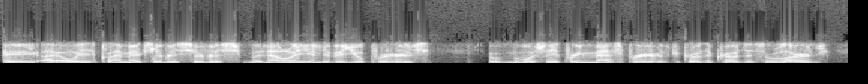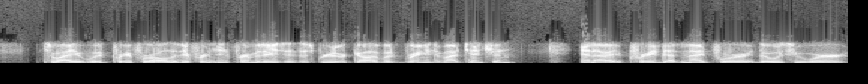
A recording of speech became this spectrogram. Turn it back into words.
I always climax every service, but not only individual prayers, mostly praying mass prayers because the crowds are so large. So I would pray for all the different infirmities that the Spirit of God would bring into my attention. And I prayed that night for those who were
